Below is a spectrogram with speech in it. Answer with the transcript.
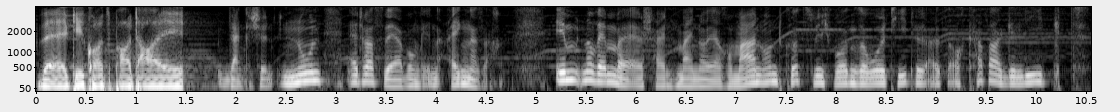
Wählt die Kurzpartei. Dankeschön. Nun etwas Werbung in eigener Sache. Im November erscheint mein neuer Roman und kürzlich wurden sowohl Titel als auch Cover geleakt.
